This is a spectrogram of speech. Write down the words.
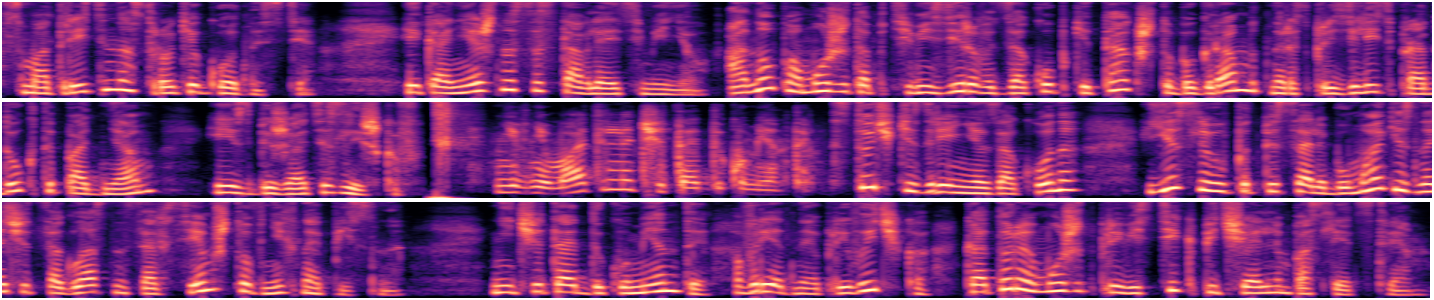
Смотрите на сроки годности. И, конечно, составляйте меню. Оно поможет оптимизировать закупки так, чтобы грамотно распределить продукты по дням и избежать излишков невнимательно читать документы. С точки зрения закона, если вы подписали бумаги, значит согласны со всем, что в них написано. Не читать документы – вредная привычка, которая может привести к печальным последствиям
